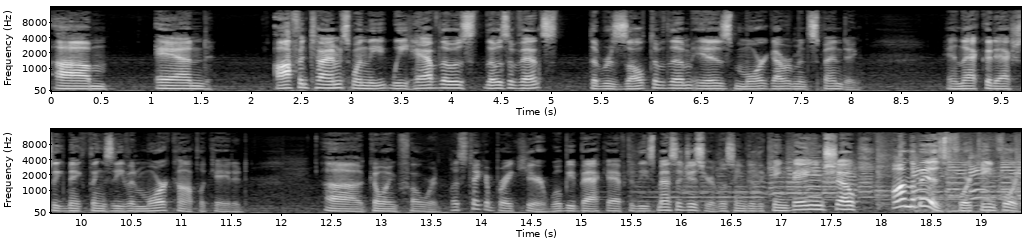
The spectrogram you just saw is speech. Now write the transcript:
Um, and oftentimes when the, we have those those events, the result of them is more government spending, and that could actually make things even more complicated uh, going forward. Let's take a break here. We'll be back after these messages. You're listening to the King Banaian Show on the Biz 1440.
